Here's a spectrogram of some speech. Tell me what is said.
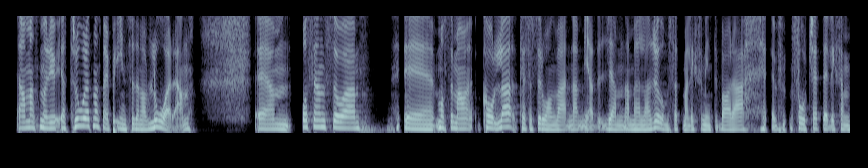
Ja, man smörjer, jag tror att man smörjer på insidan av låren. Um, och sen så eh, måste man kolla testosteronvärdena med jämna mellanrum så att man liksom inte bara eh, fortsätter liksom,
